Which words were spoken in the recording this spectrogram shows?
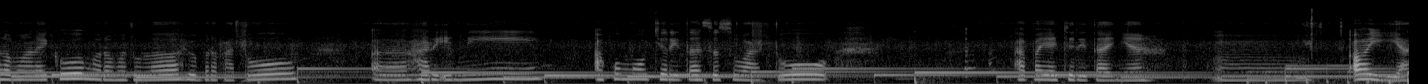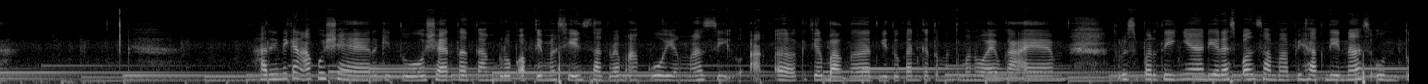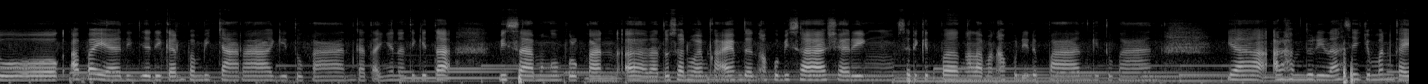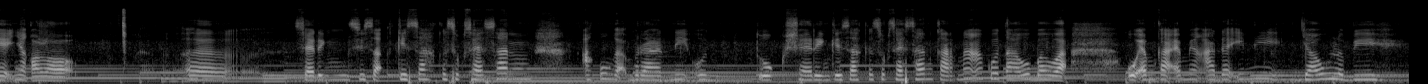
Assalamualaikum warahmatullahi wabarakatuh. Uh, hari ini aku mau cerita sesuatu. Apa ya ceritanya? Hmm, oh iya hari ini kan aku share gitu share tentang grup optimasi Instagram aku yang masih uh, kecil banget gitu kan ke teman-teman UMKM terus sepertinya direspon sama pihak dinas untuk apa ya dijadikan pembicara gitu kan. Katanya nanti kita bisa mengumpulkan uh, ratusan UMKM dan aku bisa sharing sedikit pengalaman aku di depan gitu kan. Ya alhamdulillah sih cuman kayaknya kalau uh, sharing sisa kisah kesuksesan aku nggak berani untuk sharing kisah kesuksesan karena aku tahu bahwa UMKM yang ada ini jauh lebih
